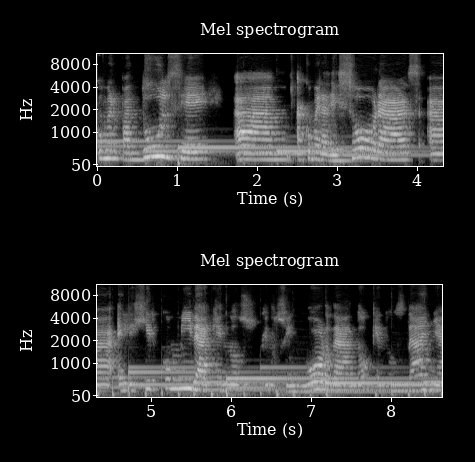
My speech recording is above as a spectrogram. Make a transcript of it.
comer pan dulce, a, comer a deshoras, a elegir comida que nos, que nos engorda, ¿no? que nos daña,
